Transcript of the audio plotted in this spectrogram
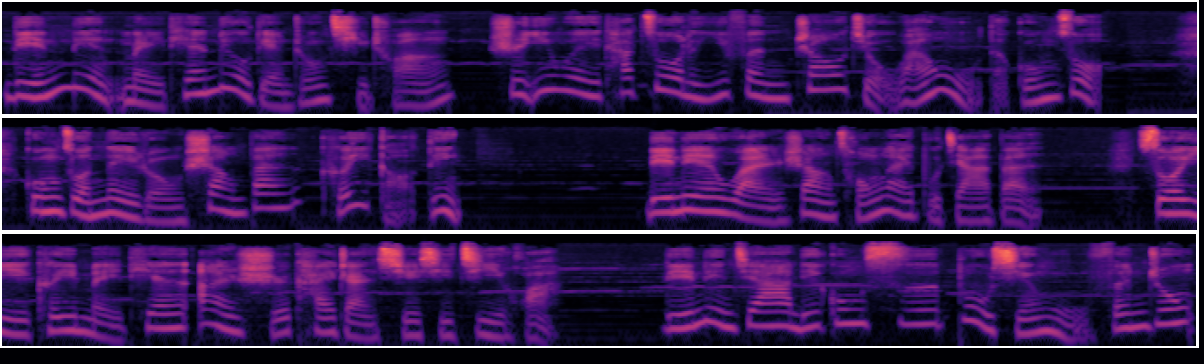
琳琳每天六点钟起床，是因为她做了一份朝九晚五的工作，工作内容上班可以搞定。琳琳晚上从来不加班，所以可以每天按时开展学习计划。琳琳家离公司步行五分钟，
